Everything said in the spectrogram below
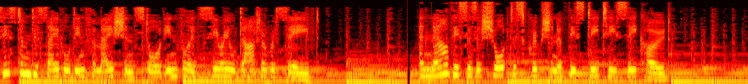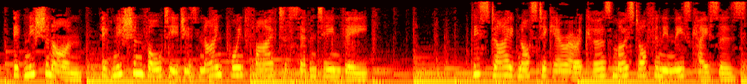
System disabled information stored invalid serial data received. And now this is a short description of this DTC code. Ignition on. Ignition voltage is 9.5 to 17 V. This diagnostic error occurs most often in these cases.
